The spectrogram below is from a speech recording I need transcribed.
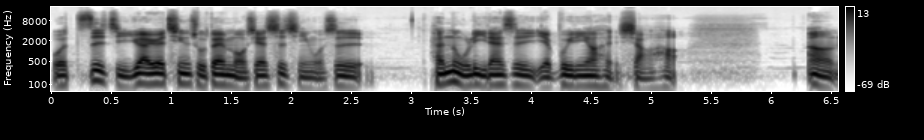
我自己越来越清楚，对某些事情我是很努力，但是也不一定要很消耗。嗯，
